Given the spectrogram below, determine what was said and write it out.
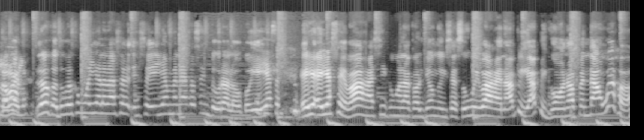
tú baila. loco, tú ves cómo ella le da ese, ella menea esa cintura, loco, y ella se, ella, ella se baja así con el acordeón y se sube y baja, and I be, I be going up and down with her.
